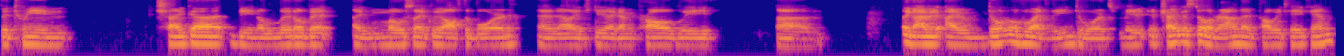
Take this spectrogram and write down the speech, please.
between Chaika being a little bit like most likely off the board and LHD, like I'm probably um, like I would, I don't know who I'd lean towards. Maybe if Chaika's still around, I'd probably take him.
